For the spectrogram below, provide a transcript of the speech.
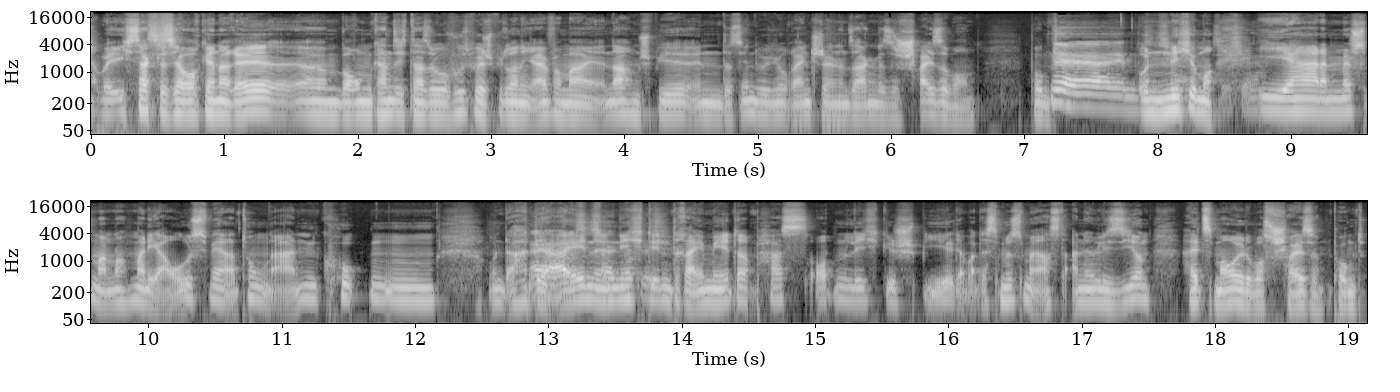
Aber ich sag das ja auch generell, ähm, warum kann sich da so Fußballspieler nicht einfach mal nach dem Spiel in das Interview reinstellen und sagen, dass es scheiße war. Punkt. Ja, ja, Und sicher, nicht immer, sicher. ja, dann müssen wir nochmal die Auswertung angucken. Und da hat Ja, der eine halt nicht wirklich- den 3-Meter-Pass ordentlich gespielt. Aber das müssen wir erst analysieren. Halt's Maul, du warst scheiße. Punkt.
